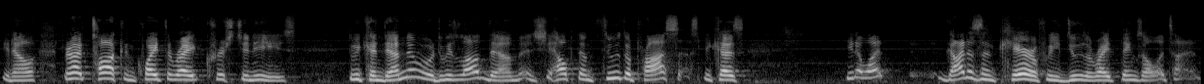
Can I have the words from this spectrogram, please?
you know, they're not talking quite the right Christianese, do we condemn them or do we love them and help them through the process? Because, you know what? God doesn't care if we do the right things all the time.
